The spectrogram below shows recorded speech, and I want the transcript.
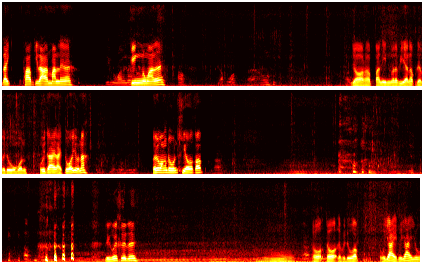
ได้ภาพกีฬามันเลยนะกิ้งลงมาเลยนะกิ้งลงมาเลยจับหัวยอดครับปลานินปลาเพียนครับ เดี๋ยวไปดูข้างบนอุ้ยได้หลายตัวอยู่นะเฮ้ยระวังโดนเขียวครับ ดึงไม่ขึ้นเลยโต๊ะโต๊ะเดี๋ยวไปดูครับ ตัวใหญ่ตัวใหญ่อยู่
